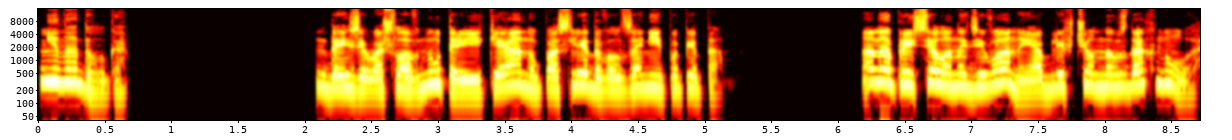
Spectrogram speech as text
ненадолго. Дейзи вошла внутрь, и Киану последовал за ней по пятам. Она присела на диван и облегченно вздохнула.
